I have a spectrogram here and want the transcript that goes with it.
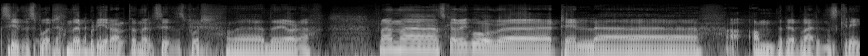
Sidespor. Det blir alltid en del sidespor. Det, det gjør det. Men eh, skal vi gå over til eh, andre verdenskrig,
